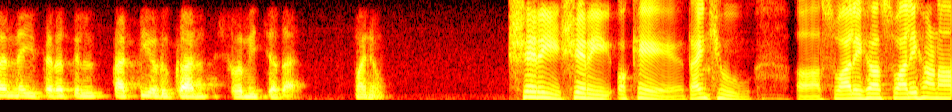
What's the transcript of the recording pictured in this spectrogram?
തന്നെ ഇത്തരത്തിൽ തട്ടിയെടുക്കാൻ ശ്രമിച്ചത്. മനു. ശരി ശരി. ഓക്കെ താങ്ക് യു സ്വാലിഹ സ്വാലിഹാണ്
